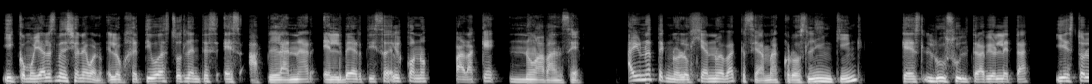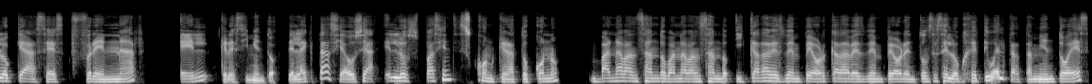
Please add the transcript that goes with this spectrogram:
Y como ya les mencioné, bueno, el objetivo de estos lentes es aplanar el vértice del cono para que no avance. Hay una tecnología nueva que se llama crosslinking, que es luz ultravioleta, y esto lo que hace es frenar el crecimiento de la ectasia. O sea, los pacientes con queratocono van avanzando, van avanzando y cada vez ven peor, cada vez ven peor. Entonces el objetivo del tratamiento es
